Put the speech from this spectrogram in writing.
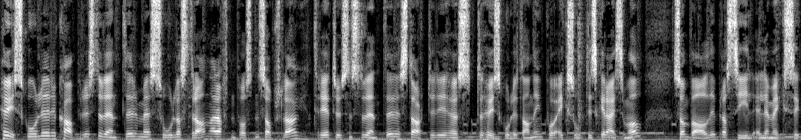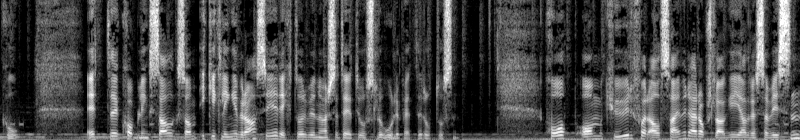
Høyskoler kaprer studenter med sol og strand, er Aftenpostens oppslag. 3000 studenter starter i høst høyskoleutdanning på eksotiske reisemål som Bali, Brasil eller Mexico. Et koblingssalg som ikke klinger bra, sier rektor ved Universitetet i Oslo, Ole Petter Ottosen. Håp om kur for Alzheimer er oppslaget i Adresseavisen.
